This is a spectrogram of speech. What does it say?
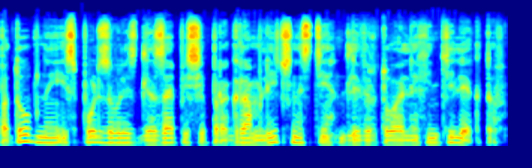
Подобные использовались для записи программ личности для виртуальных интеллектов.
